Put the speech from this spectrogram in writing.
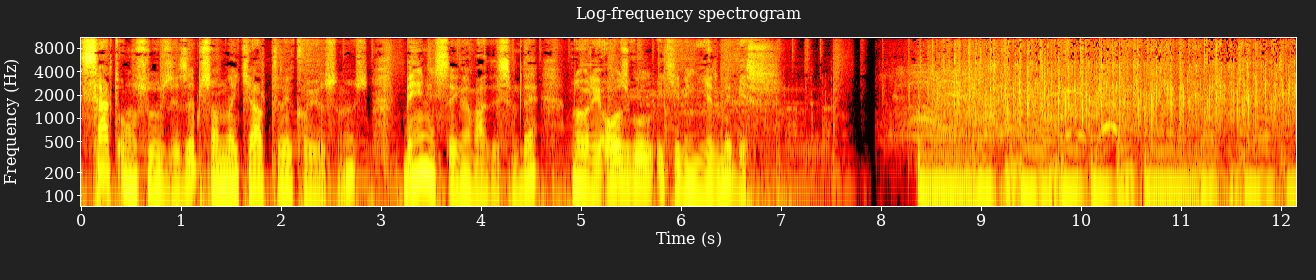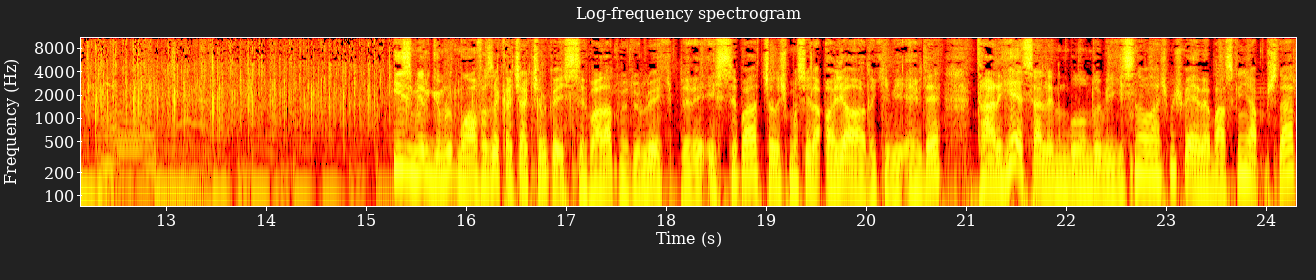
Sert unsuz yazıp sonuna iki alt tire koyuyorsunuz. Benim Instagram adresim de Nuri Ozgul 2021. İzmir Gümrük Muhafaza Kaçakçılık ve İstihbarat Müdürlüğü ekipleri istihbarat çalışmasıyla Ali Ağa'daki bir evde tarihi eserlerin bulunduğu bilgisine ulaşmış ve eve baskın yapmışlar.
